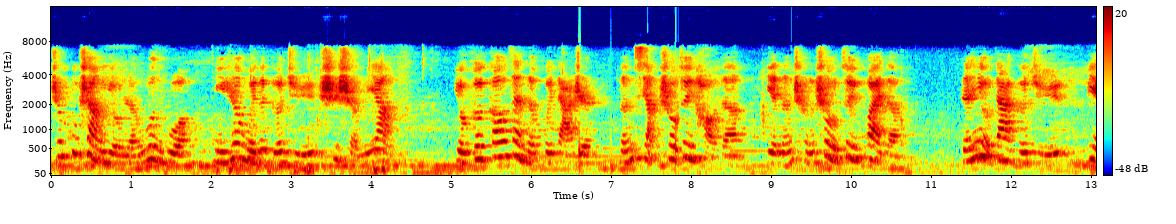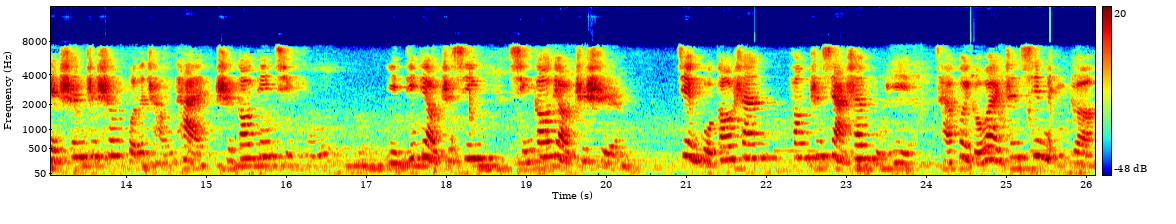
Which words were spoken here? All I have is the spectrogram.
知乎上有人问过，你认为的格局是什么样？有个高赞的回答是。能享受最好的，也能承受最坏的。人有大格局，便深知生活的常态是高低起伏。以低调之心，行高调之事。见过高山，方知下山不易，才会格外珍惜每一个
